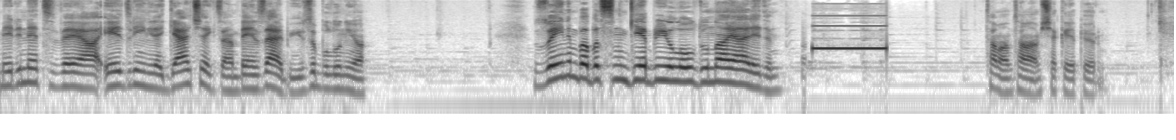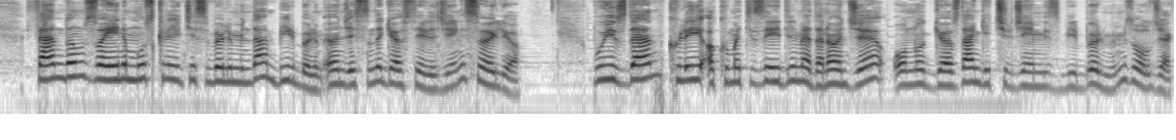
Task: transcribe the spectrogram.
Marinette veya Adrien ile gerçekten benzer bir yüzü bulunuyor. Zoe'nin babasının Gabriel olduğunu hayal edin. Tamam tamam şaka yapıyorum. Fandom Zoe'nin Muz Kraliçesi bölümünden bir bölüm öncesinde gösterileceğini söylüyor. Bu yüzden kuleyi akumatize edilmeden önce onu gözden geçireceğimiz bir bölümümüz olacak.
